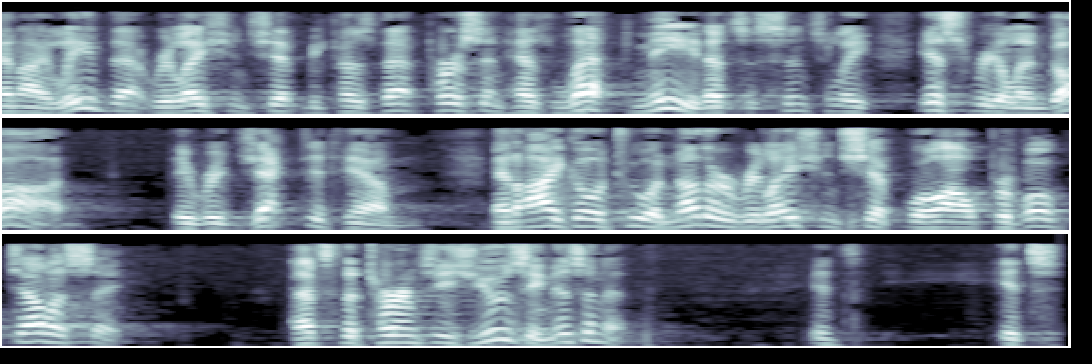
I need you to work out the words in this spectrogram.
and I leave that relationship because that person has left me, that's essentially Israel and God. They rejected him. And I go to another relationship, well, I'll provoke jealousy. That's the terms he's using, isn't it? It's, it's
